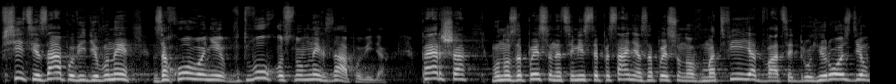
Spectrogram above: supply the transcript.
Всі ці заповіді вони заховані в двох основних заповідях. Перша, воно записане, це місце писання записано в Матфія, 22 розділ.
